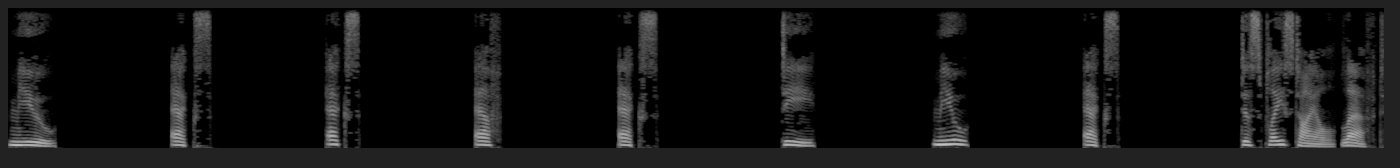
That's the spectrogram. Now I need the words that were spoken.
mu x x f x d mu x display style left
